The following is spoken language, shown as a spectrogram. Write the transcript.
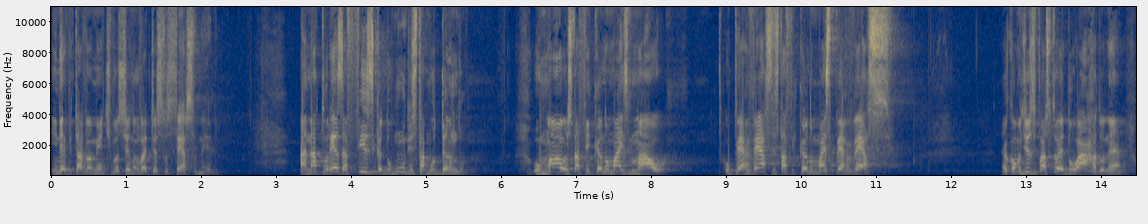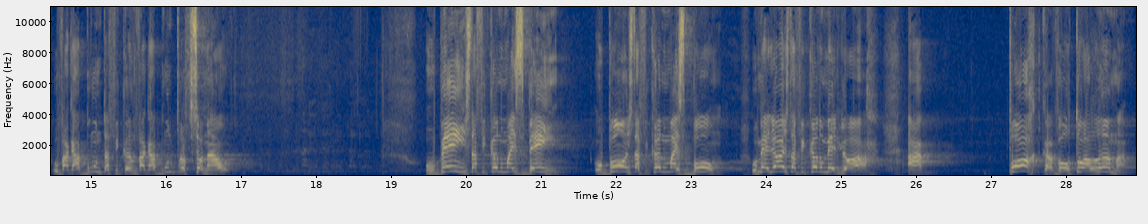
inevitavelmente você não vai ter sucesso nele. A natureza física do mundo está mudando. O mal está ficando mais mal. O perverso está ficando mais perverso. É como diz o pastor Eduardo, né? O vagabundo está ficando vagabundo profissional. O bem está ficando mais bem. O bom está ficando mais bom. O melhor está ficando melhor. A porca voltou à lama,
